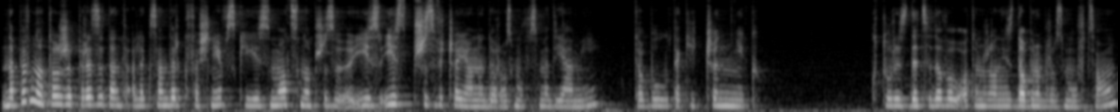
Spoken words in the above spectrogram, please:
Na pewno to, że prezydent Aleksander Kwaśniewski jest mocno przyzwy- jest, jest przyzwyczajony do rozmów z mediami, to był taki czynnik, który zdecydował o tym, że on jest dobrym rozmówcą.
